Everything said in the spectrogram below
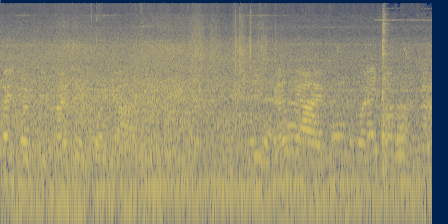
ไอ้คนติดไม้ติดตัวยยาไอ้กันยายมุ่งไอ้ต้นอะ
